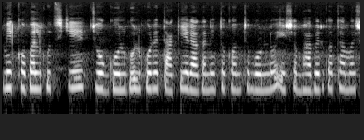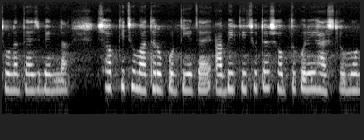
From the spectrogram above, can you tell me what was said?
মেঘ কপাল কুচকে চোখ গোল গোল করে তাকিয়ে রাগান্বিত কণ্ঠে বলল, এসব ভাবের কথা আমার শোনাতে আসবেন না। সব কিছু মাথার উপর দিয়ে যায়। আবির কিছুটা শব্দ করে হাসলো। মন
